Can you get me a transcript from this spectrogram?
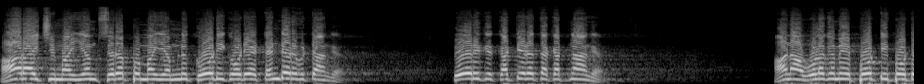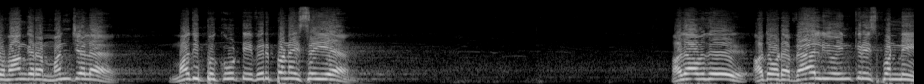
ஆராய்ச்சி மையம் சிறப்பு மையம்னு கோடி கோடியா டெண்டர் விட்டாங்க. பேருக்கு கட்டிடத்தை கட்டினாங்க. ஆனா உலகமே போட்டி போட்டு வாங்குற மஞ்சளை மதிப்பு கூட்டி விற்பனை செய்ய. அதாவது அதோட வேல்யூ இன்க்ரீஸ் பண்ணி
